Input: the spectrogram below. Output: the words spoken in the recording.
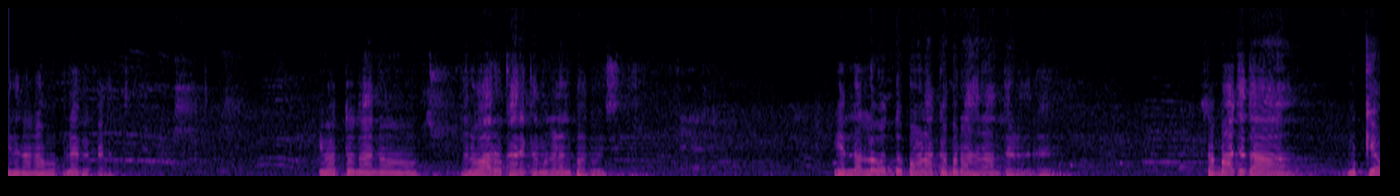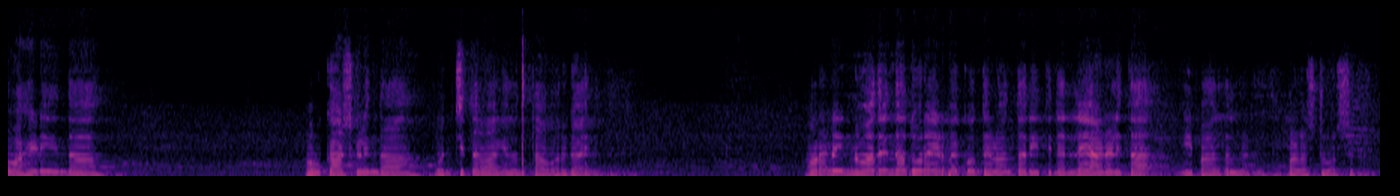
ಇದನ್ನು ನಾವು ಒಪ್ಪಲೇಬೇಕಾಗುತ್ತೆ ಇವತ್ತು ನಾನು ಹಲವಾರು ಕಾರ್ಯಕ್ರಮಗಳಲ್ಲಿ ಭಾಗವಹಿಸಿದ್ದೇನೆ. ಎಲ್ಲೆಲ್ಲೂ ಒಂದು ಭಾಳ ಗಮನಾರ್ಹ ಅಂತ ಹೇಳಿದ್ರೆ, ಸಮಾಜದ ಮುಖ್ಯ ವಾಹಿನಿಯಿಂದ ಅವಕಾಶಗಳಿಂದ ವಂಚಿತವಾಗಿರುವಂಥ ವರ್ಗ ಏನಿದೆ? ಅವರನ್ನು ಇನ್ನೂ ಅದರಿಂದ ದೂರ ಇಡಬೇಕು ಅಂತ ಹೇಳುವಂಥ ರೀತಿಯಲ್ಲೇ ಆಡಳಿತ ಈ ಭಾಗದಲ್ಲಿ ನಡೆದಿದೆ, ಬಹಳಷ್ಟು ವರ್ಷಗಳಿಂದ.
